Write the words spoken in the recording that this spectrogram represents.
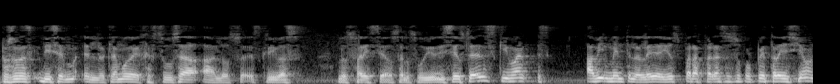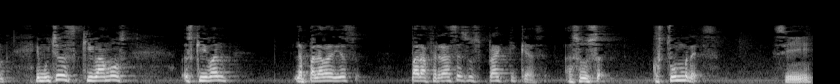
Personas, dice el reclamo de Jesús a los escribas, los fariseos, a los judíos, dice, ustedes esquivan es- hábilmente la ley de Dios para aferrarse a su propia tradición. Y muchos esquivamos, esquivan la palabra de Dios para aferrarse a sus prácticas, a sus costumbres. Sí.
